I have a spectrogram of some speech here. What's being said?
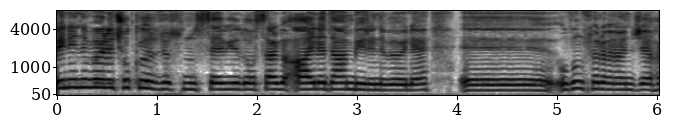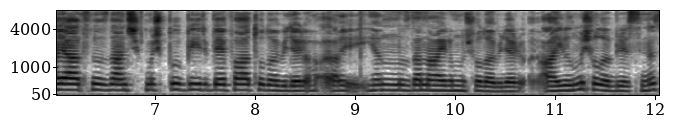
Benini böyle çok özlüyorsunuz sevgili dostlar. Ve aileden birini böyle e, uzun süre önce hayatınızdan çıkmış bu bir vefat olabilir yanınızdan ayrılmış olabilir ayrılmış olabilirsiniz.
